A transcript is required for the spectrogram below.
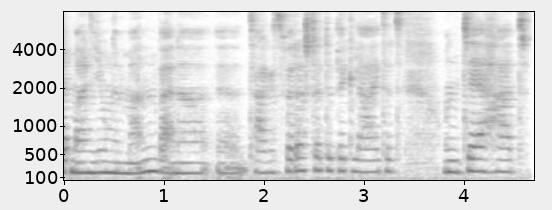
Ich habe mal einen jungen Mann bei einer äh, Tagesförderstätte begleitet und der hat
